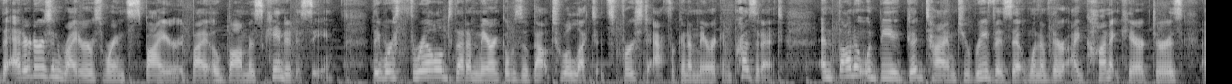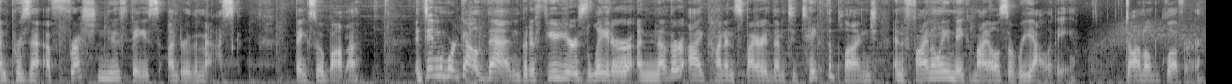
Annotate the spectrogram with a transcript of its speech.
the editors and writers were inspired by Obama's candidacy. They were thrilled that America was about to elect its first African American president, and thought it would be a good time to revisit one of their iconic characters and present a fresh new face under the mask. Thanks, Obama. It didn't work out then, but a few years later, another icon inspired them to take the plunge and finally make Miles a reality Donald Glover.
